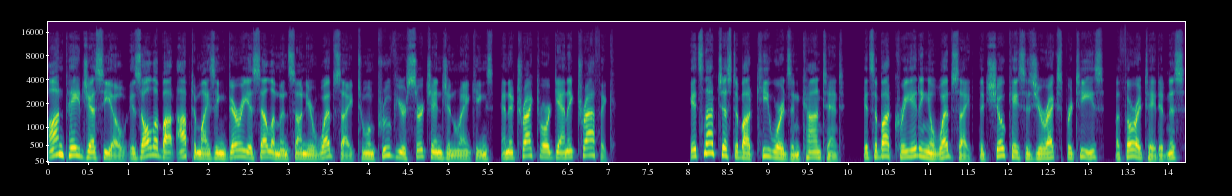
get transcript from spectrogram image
On page SEO is all about optimizing various elements on your website to improve your search engine rankings and attract organic traffic. It's not just about keywords and content, it's about creating a website that showcases your expertise, authoritativeness,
